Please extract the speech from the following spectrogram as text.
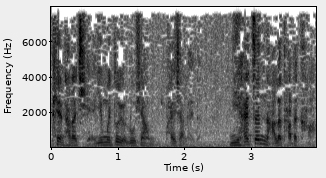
骗他的钱，因为都有录像拍下来的，你还真拿了他的卡，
